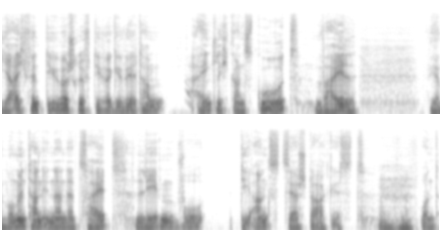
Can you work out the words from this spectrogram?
Ja, ich finde die Überschrift, die wir gewählt haben, eigentlich ganz gut, weil wir momentan in einer Zeit leben, wo die Angst sehr stark ist. Mhm. Und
